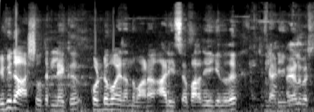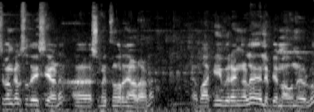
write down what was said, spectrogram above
വിവിധ ആശുപത്രിയിലേക്ക് കൊണ്ടുപോയതെന്നുമാണ് ആലീസ് പറഞ്ഞിരിക്കുന്നത്. അയാൾ വെസ്റ്റ് ബംഗാൾ സ്വദേശിയാണ്. സുമിത് എന്ന് പറഞ്ഞ ആളാണ്. ബാക്കി വിവരങ്ങൾ ലഭ്യമാവുന്നേ ഉള്ളൂ.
